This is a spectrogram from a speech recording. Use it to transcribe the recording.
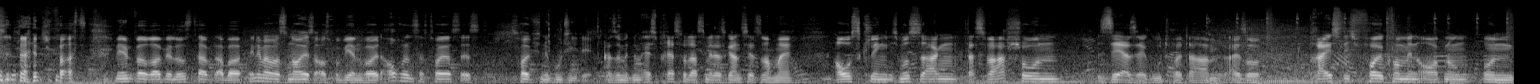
Nein, Spaß. Nehmt, worauf ihr Lust habt. Aber wenn ihr mal was Neues ausprobieren wollt, auch wenn es das teuerste ist, ist häufig eine gute Idee. Also mit einem Espresso lassen wir das Ganze jetzt nochmal ausklingen. Ich muss sagen, das war schon sehr, sehr gut heute Abend. Also preislich vollkommen in Ordnung und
